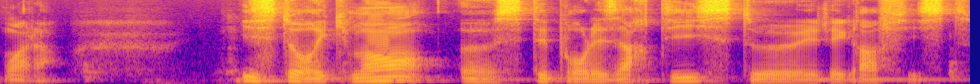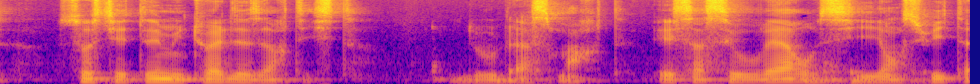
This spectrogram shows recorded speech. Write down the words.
Voilà. Historiquement, c'était pour les artistes et les graphistes, Société mutuelle des artistes, d'où la Smart. Et ça s'est ouvert aussi ensuite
